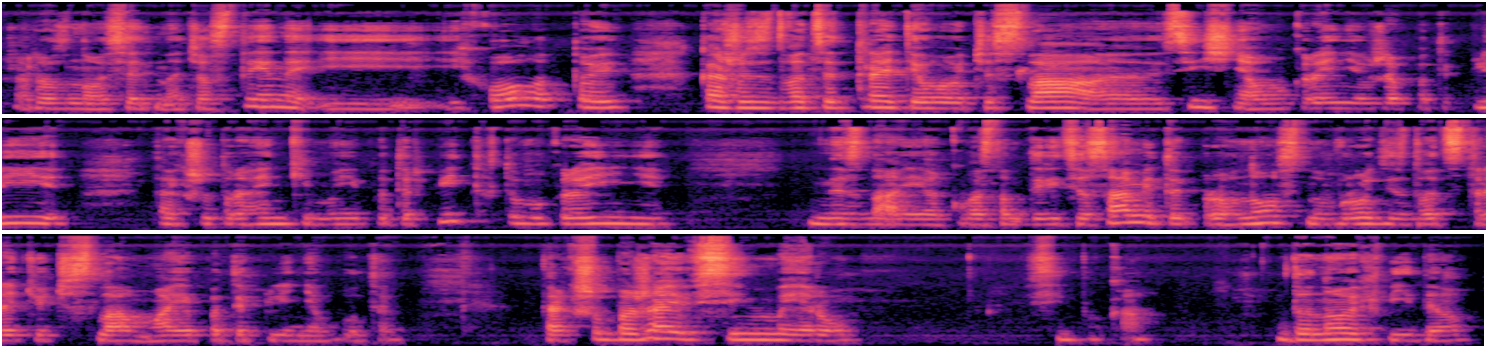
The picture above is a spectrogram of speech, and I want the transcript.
розносять на частини, і, і холод той. Кажуть, з 23 числа е, січня в Україні вже потепліє. Так що, дорогенькі мої, потерпіть, хто в Україні. Не знаю, як у вас там дивіться самі той прогноз. Ну, вроді з 23 числа має потепління бути. Так що бажаю всім миру. Всім пока. До нових відео.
